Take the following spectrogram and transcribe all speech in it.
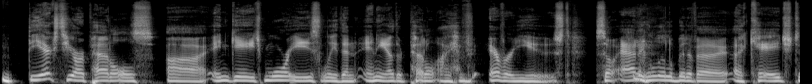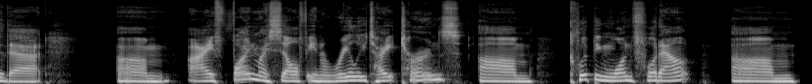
the XTR pedals uh, engage more easily than any other pedal I have ever used. So adding a little bit of a, a cage to that, um, I find myself in really tight turns, um, clipping one foot out, um,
